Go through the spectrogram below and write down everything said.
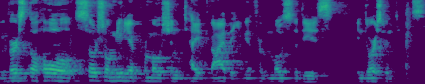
mm-hmm. versus the whole social media promotion type vibe that you get from most of these endorsement deals.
